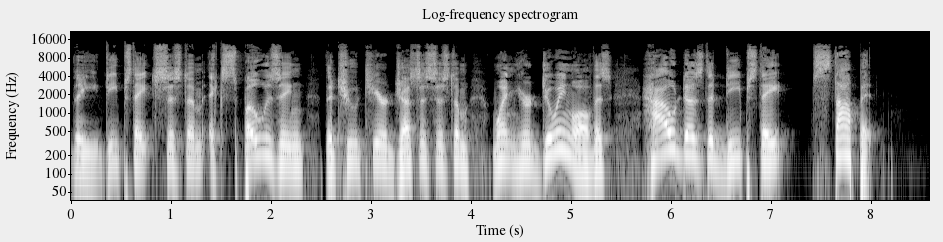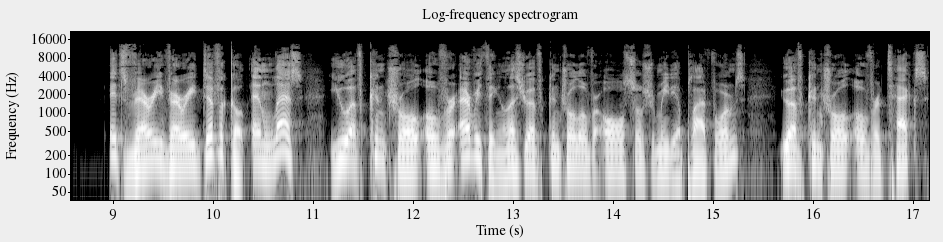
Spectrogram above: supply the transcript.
the deep state system, exposing the two tier justice system. When you're doing all this, how does the deep state stop it? It's very, very difficult unless you have control over everything, unless you have control over all social media platforms. You have control over text.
